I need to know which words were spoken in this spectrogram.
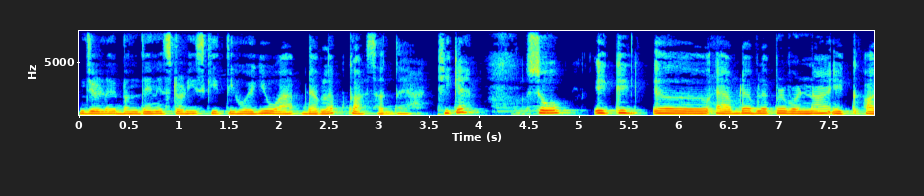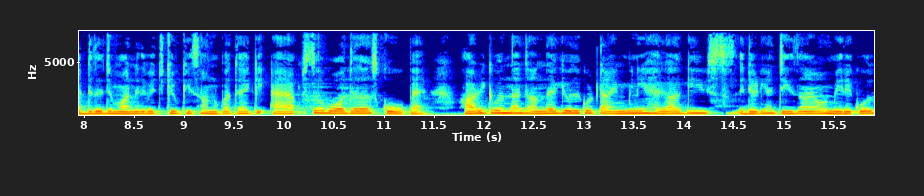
ਜਿਹੜੇ ਬੰਦੇ ਨੇ ਸਟੱਡੀਜ਼ ਕੀਤੀ ਹੋਏਗੀ, ਉਹ ਐਪ ਡਿਵੈਲਪ ਕਰ ਸਕਦਾ ਹੈ। ਠੀਕ ਹੈ? ਸੋ ਇੱਕ ਐਪ ਡਿਵੈਲਪਰ ਬਣਨਾ ਇੱਕ ਅੱਜ ਦੇ ਜ਼ਮਾਨੇ ਦੇ ਵਿੱਚ, ਕਿਉਂਕਿ ਸਾਨੂੰ ਪਤਾ ਹੈ ਕਿ ਐਪਸ ਦਾ ਬਹੁਤ ਜ਼ਿਆਦਾ ਸਕੋਪ ਹੈ। ਹਰ ਇੱਕ ਬੰਦਾ ਚਾਹੁੰਦਾ ਹੈ ਕਿ ਉਹਦੇ ਕੋਲ ਟਾਈਮ ਹੀ ਨਹੀਂ ਹੈਗਾ ਕਿ ਜਿਹੜੀਆਂ ਚੀਜ਼ਾਂ ਆ ਉਹ ਮੇਰੇ ਕੋਲ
